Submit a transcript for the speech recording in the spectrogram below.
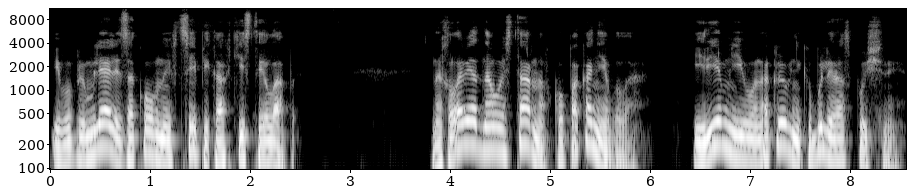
и выпрямляли закованные в цепи когтистые лапы. На голове одного из тарнов колпака не было, и ремни его наклювника были распущены.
